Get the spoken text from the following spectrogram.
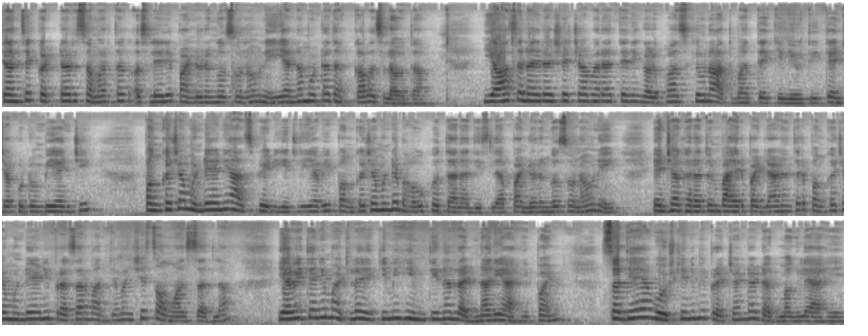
त्यांचे कट्टर समर्थक असलेले पांडुरंग सोनवणे यांना मोठा धक्का बसला होता. याच नैराश्याच्या भरात त्यांनी गळफास घेऊन आत्महत्या केली होती. त्यांच्या कुटुंबियांची पंकजा मुंडे यांनी आज भेट घेतली. यावेळी पंकजा मुंडे भाऊक होताना दिसल्या. पांडुरंग सोनवणे यांच्या घरातून बाहेर पडल्यानंतर पंकजा मुंडे यांनी प्रसारमाध्यमांशी संवाद साधला. यावेळी त्यांनी म्हटलं आहे की मी हिमतीनं लढणारी आहे पण सध्या या गोष्टीने मी प्रचंड डगमगले आहे.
